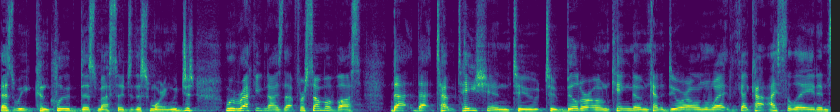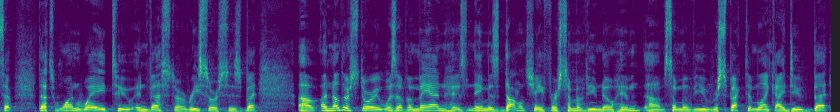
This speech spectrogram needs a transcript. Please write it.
as we conclude this message this morning. We just we recognize that for some of us, that that temptation to to build our own kingdom, kind of do our own way, kind of isolate, and so that's one way to invest our resources. But uh, another story was of a man, his name is Donald Schaefer. Some of you know him, um, some of you respect him like I do. But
